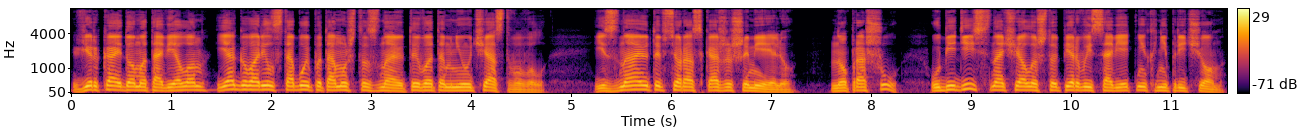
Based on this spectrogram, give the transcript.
«Веркай дома Тавелон, я говорил с тобой, потому что знаю, ты в этом не участвовал. И знаю, ты все расскажешь Эмиэлю. Но прошу, убедись сначала, что первый советник ни при чем.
